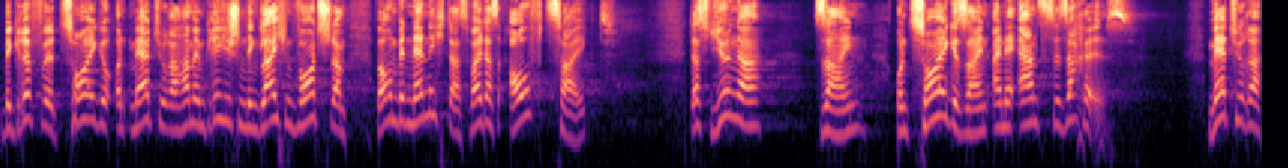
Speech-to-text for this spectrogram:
Begriffe Zeuge und Märtyrer haben im Griechischen den gleichen Wortstamm. Warum benenne ich das? Weil das aufzeigt, dass Jünger sein und Zeuge sein eine ernste Sache ist. Märtyrer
